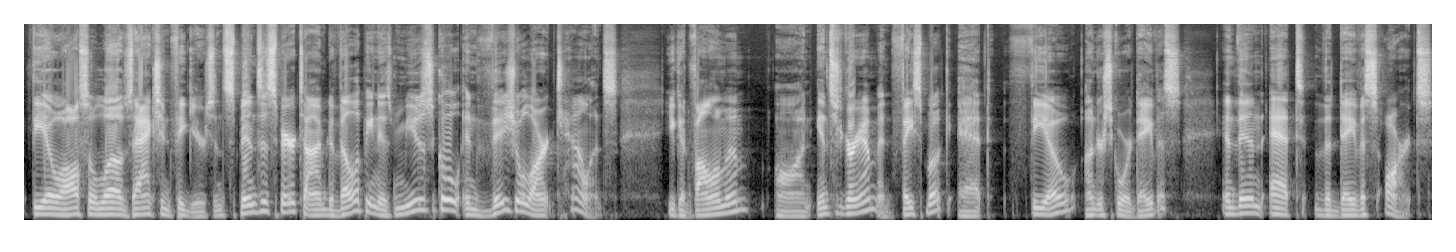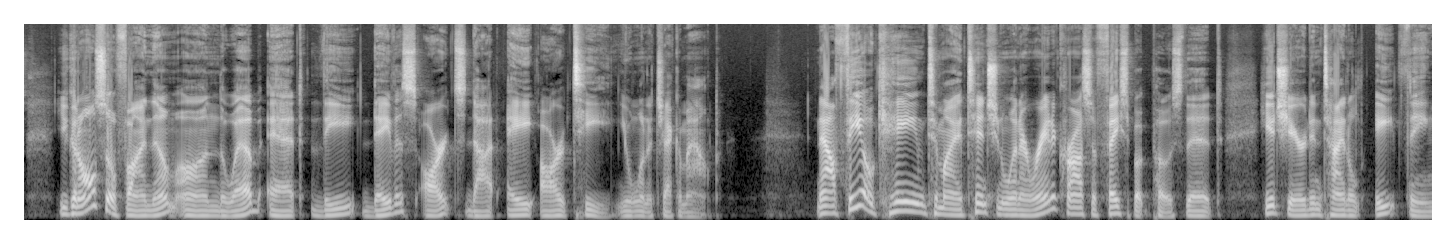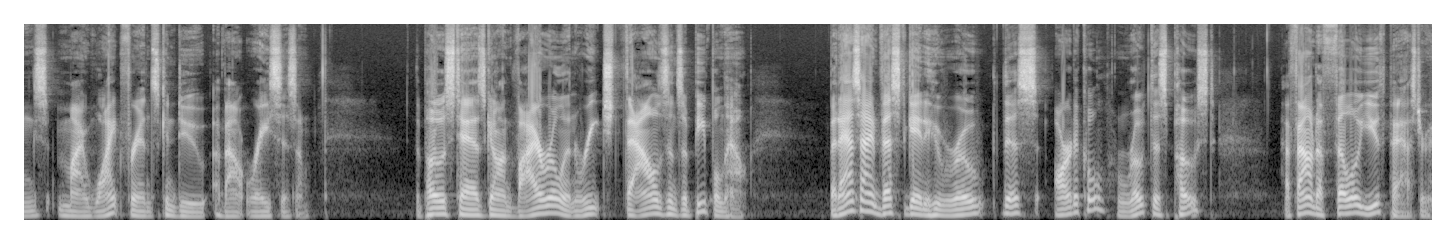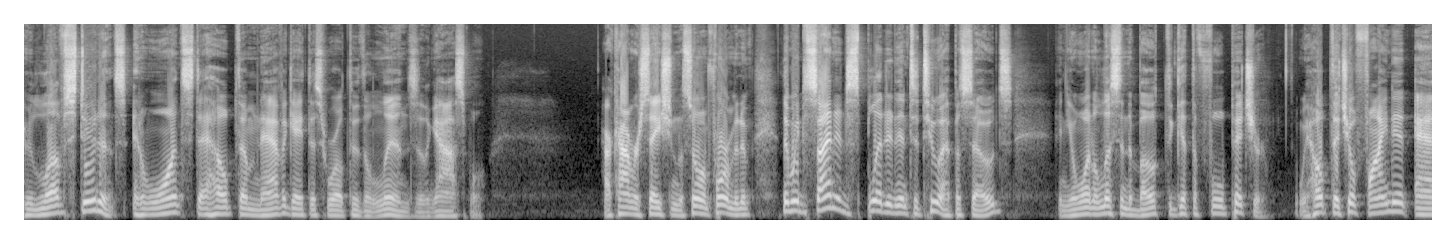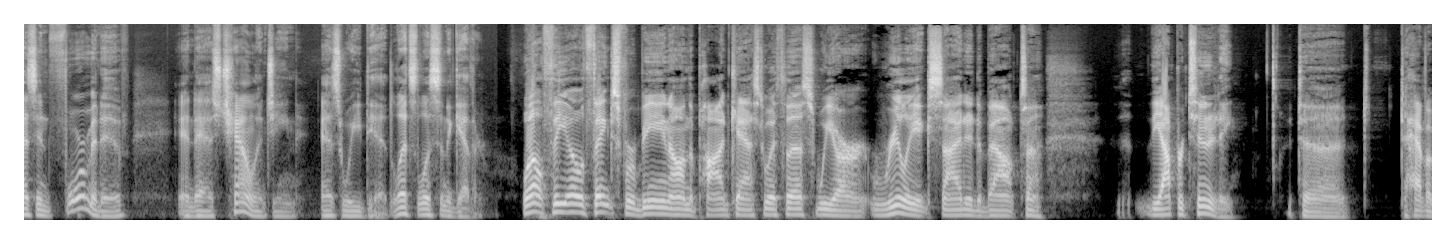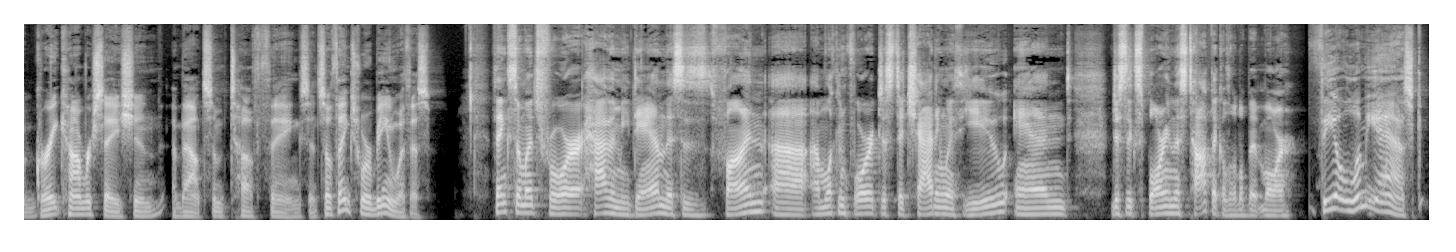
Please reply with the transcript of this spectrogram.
Theo also loves action figures and spends his spare time developing his musical and visual art talents. You can follow him on Instagram and Facebook at Theo underscore Davis and then at the Davis Arts. You can also find them on the web at thedavisarts.art. You'll want to check them out. Now, Theo came to my attention when I ran across a Facebook post that he had shared entitled Eight Things My White Friends Can Do About Racism. The post has gone viral and reached thousands of people now. But as I investigated who wrote this article, wrote this post, I found a fellow youth pastor who loves students and wants to help them navigate this world through the lens of the gospel. Our conversation was so informative that we decided to split it into two episodes, and you'll want to listen to both to get the full picture. We hope that you'll find it as informative and as challenging as we did. Let's listen together. Well, Theo, thanks for being on the podcast with us. We are really excited about uh, the opportunity to to have a great conversation about some tough things. And so thanks for being with us. Thanks so much for having me, Dan. This is fun. Uh, I'm looking forward just to chatting with you and just exploring this topic a little bit more. Theo, let me ask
